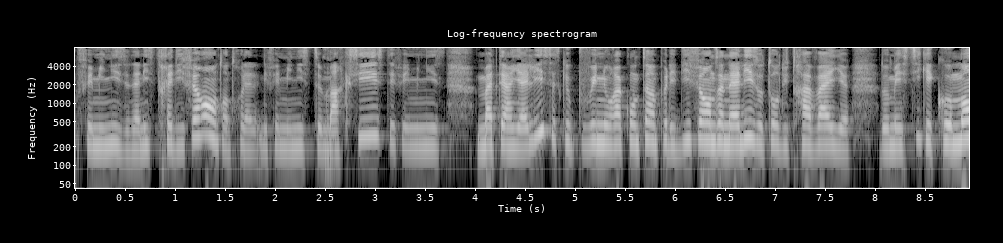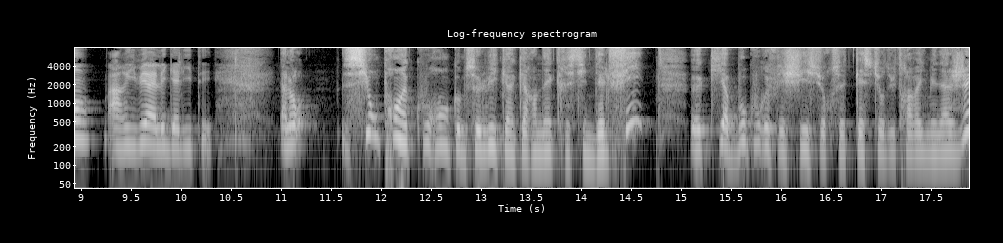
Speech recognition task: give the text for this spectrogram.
féministes, des analyses très différentes entre les féministes marxistes, et féministes matérialistes. Est-ce que vous pouvez nous raconter un peu les différentes analyses autour du travail domestique et comment arriver à l'égalité? Alors, si on prend un courant comme celui qu'incarnait Christine Delphi, euh, qui a beaucoup réfléchi sur cette question du travail ménager,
